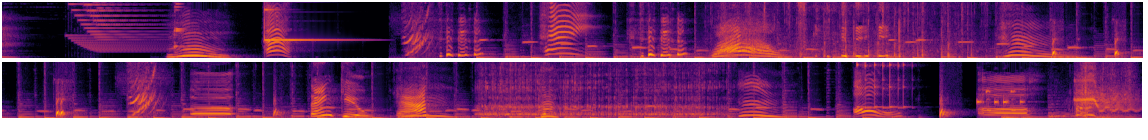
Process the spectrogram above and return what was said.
hmm. Thank you, cat. Hmm. Hmm. Hmm. Oh. Uh.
